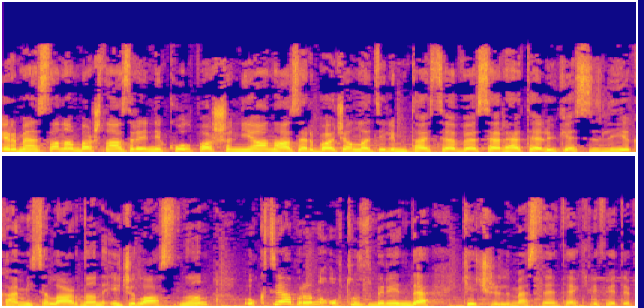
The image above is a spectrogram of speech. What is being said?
Ermənistanın baş naziri Nikol Paşinyan Azərbaycanla delimitasiya və sərhəd təhlükəsizliyi komissiyalarının iclasının oktyabrın 31-də keçirilməsini təklif edib.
